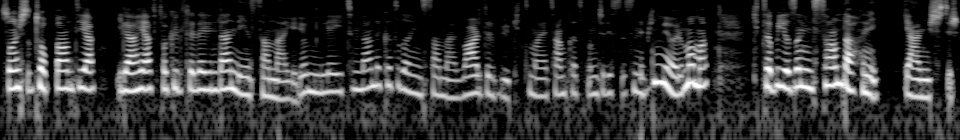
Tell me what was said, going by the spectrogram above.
sonuçta toplantıya ilahiyat fakültelerinden de insanlar geliyor. Milli eğitimden de katılan insanlar vardır büyük ihtimalle. Tam katılımcı listesini bilmiyorum ama kitabı yazan insan da hani gelmiştir.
